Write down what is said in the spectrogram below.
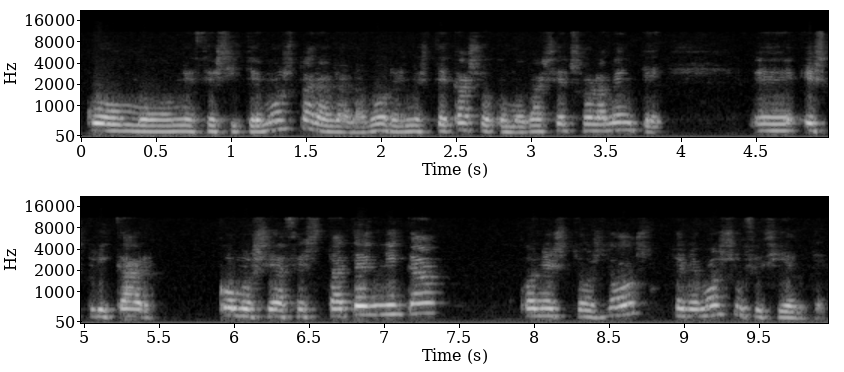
como necesitemos para la labor. En este caso, como va a ser solamente eh, explicar cómo se hace esta técnica, con estos dos tenemos suficiente.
